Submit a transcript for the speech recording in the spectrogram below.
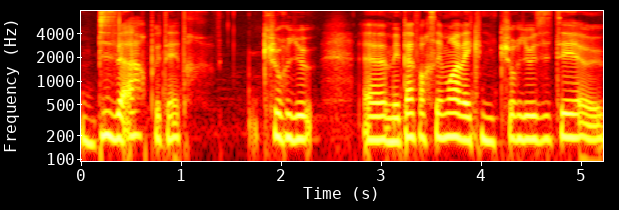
bizarre peut-être, curieux, euh, mais pas forcément avec une curiosité, euh,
